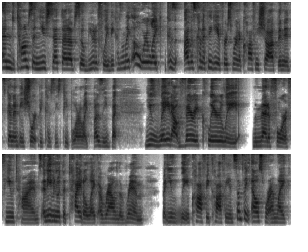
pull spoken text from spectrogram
And Thompson, you set that up so beautifully because I'm like, oh, we're like, because I was kind of thinking at first we're in a coffee shop and it's going to be short because these people are like buzzy, but you laid out very clearly the metaphor a few times, and even with the title, like around the rim. But you, you coffee, coffee, and something else where I'm like,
